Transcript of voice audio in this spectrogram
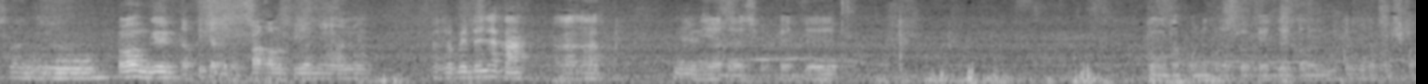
selanjutnya. Oh enggak Tapi kata Bapak kalau pion yang anu SPD-nya kah? Ah, ah. Ini ada SPPD. Tunggu teleponnya kalau SPPD kalau ini kan ada apa-apa.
